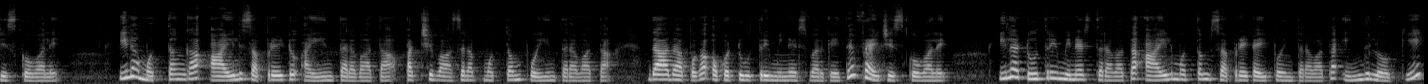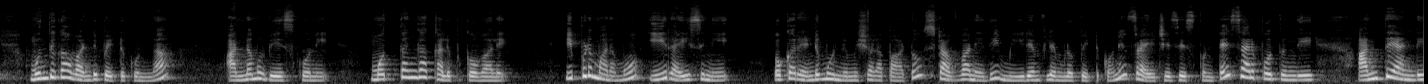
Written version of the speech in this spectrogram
చేసుకోవాలి. ఇలా మొత్తంగా ఆయిల్ సపరేట్ అయిన తర్వాత పచ్చి వాసన మొత్తం పోయిన తర్వాత దాదాపుగా ఒక టూ త్రీ మినిట్స్ వరకు అయితే ఫ్రై చేసుకోవాలి. ఇలా టూ త్రీ మినిట్స్ తర్వాత ఆయిల్ మొత్తం సపరేట్ అయిపోయిన తర్వాత ఇందులోకి ముందుగా వండి పెట్టుకున్న అన్నము వేసుకొని మొత్తంగా కలుపుకోవాలి. ఇప్పుడు మనము ఈ రైస్ని ఒక రెండు మూడు నిమిషాల పాటు స్టవ్ అనేది మీడియం ఫ్లేమ్లో పెట్టుకొని ఫ్రై చేసేసుకుంటే సరిపోతుంది. అంతే అండి.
